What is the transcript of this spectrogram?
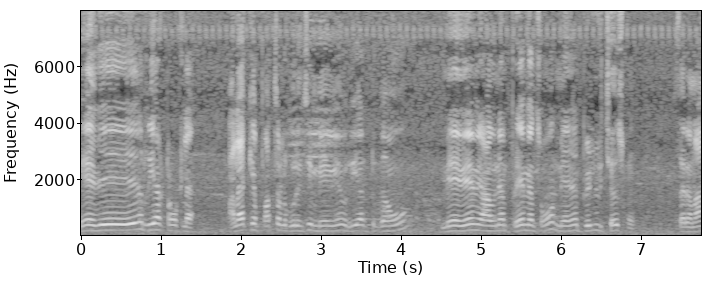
మేమేం రియాక్ట్ అవ్వట్లే. అలాగే పచ్చళ్ళ గురించి మేమేం రియాక్ట్ కాము. మేమేమి ఆమెనేం ప్రేమించము. మేమేం పెళ్ళి చేసుకోం సరేనా?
